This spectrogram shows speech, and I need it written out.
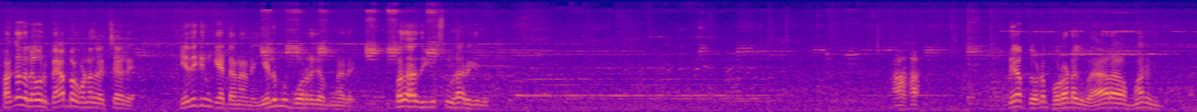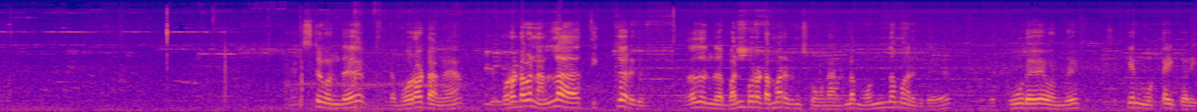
பக்கத்தில் ஒரு பேப்பர் கொண்டாந்து வச்சாரு. எதுக்குன்னு கேட்டேன் நான். எலும்பு போடுறதுக்கு அப்படின்னாரு. இப்போதான் அது யூஸ்ஃபுல்லாக இருக்குது. ஆஹா. தேவத்தோட பரோட்டாக்கு வேற மாதிரி இருக்கு. நெக்ஸ்ட் வந்து இந்த பரோட்டாங்க. பொரோட்டாவே பரோட்டாவே நல்லா திக்காக இருக்குது. அதாவது இந்த பன் பரோட்டா மாதிரி இருக்குன்னு வச்சுக்கோங்களேன் நல்லா மொந்தமாக இருக்குது. கூடவே வந்து சிக்கன் முட்டை கறி.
